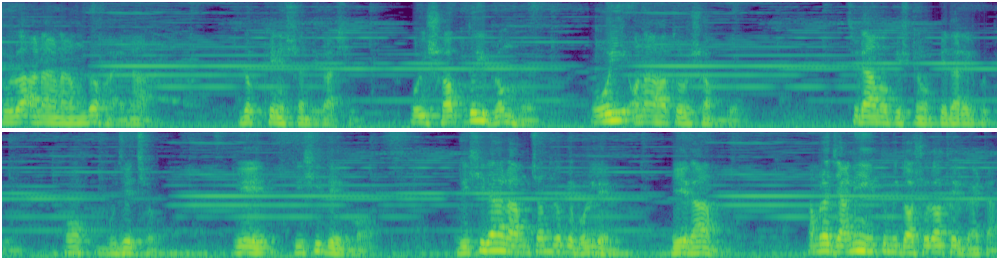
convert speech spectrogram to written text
ষোলো আনা আনন্দ হয় না। দক্ষিণেশ্বর নিবাসী, ওই শব্দই ব্রহ্ম, ওই অনাহত শব্দ। শ্রীরামকৃষ্ণ কেদারের প্রতি, ওহ, বুঝেছ এর ঋষিদের মত। ঋষিরা রামচন্দ্রকে বললেন, হে রাম, আমরা জানি তুমি দশরথের বেটা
